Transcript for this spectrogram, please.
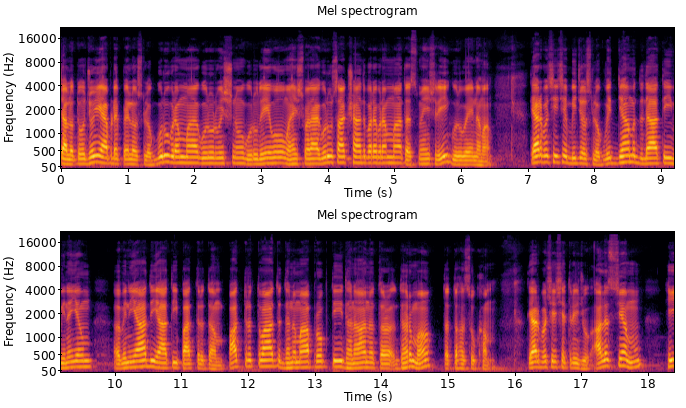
ચાલો, તો જોઈએ આપણે પહેલો શ્લોક. ગુરુ બ્રહ્મા, ગુરુ વિષ્ણુ, ગુરુદેવો, મહેશ્વરા, ગુરુ સાક્ષાત પરબ્રહ્મા, તસ્મૈ શ્રી ગુરુવે નમઃ. ત્યાર પછી છે બીજો શ્લોક. વિદ્યામ દદાતી વિનયમ, વિનયાદયાતિ પાત્રતમ. પાત્રત્વાત ધનમાપ્રોપ્તિ ધનાન ધર્મ તત સુખમ. ત્યાર પછી છે ત્રીજું. આલસ્યમ હિ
